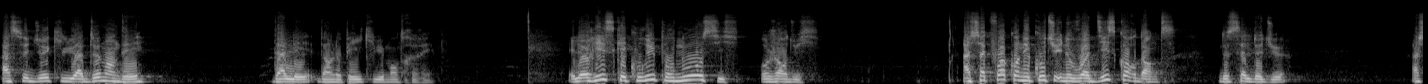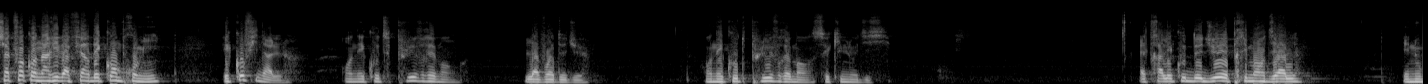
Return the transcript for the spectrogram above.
à ce Dieu qui lui a demandé d'aller dans le pays qui lui montrerait. Et le risque est couru pour nous aussi aujourd'hui. À chaque fois qu'on écoute une voix discordante de celle de Dieu, à chaque fois qu'on arrive à faire des compromis, et qu'au final, on n'écoute plus vraiment la voix de Dieu. On n'écoute plus vraiment ce qu'il nous dit. Être à l'écoute de Dieu est primordial et nous,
